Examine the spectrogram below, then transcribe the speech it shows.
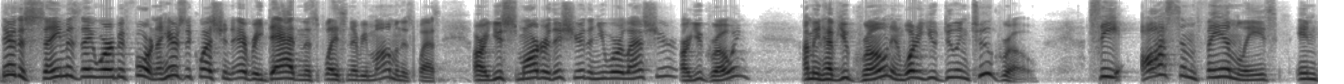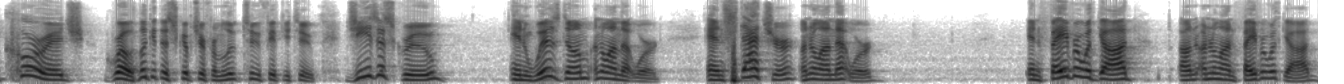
They're the same as they were before. Now, here's the question to every dad in this place and every mom in this place Are you smarter this year than you were last year? Are you growing? I mean, have you grown and what are you doing to grow? See, awesome families encourage growth. Look at this scripture from Luke 2 52. Jesus grew in wisdom, underline that word, and stature, underline that word, in favor with God, underline favor with God,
